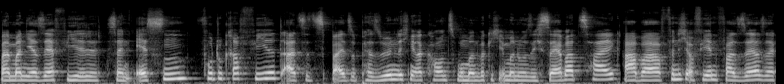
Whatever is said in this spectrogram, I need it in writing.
weil man ja sehr viel sein Essen fotografiert, als jetzt bei so persönlichen Accounts, wo man wirklich immer nur sich selber zeigt. Aber finde ich auf jeden Fall sehr, sehr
